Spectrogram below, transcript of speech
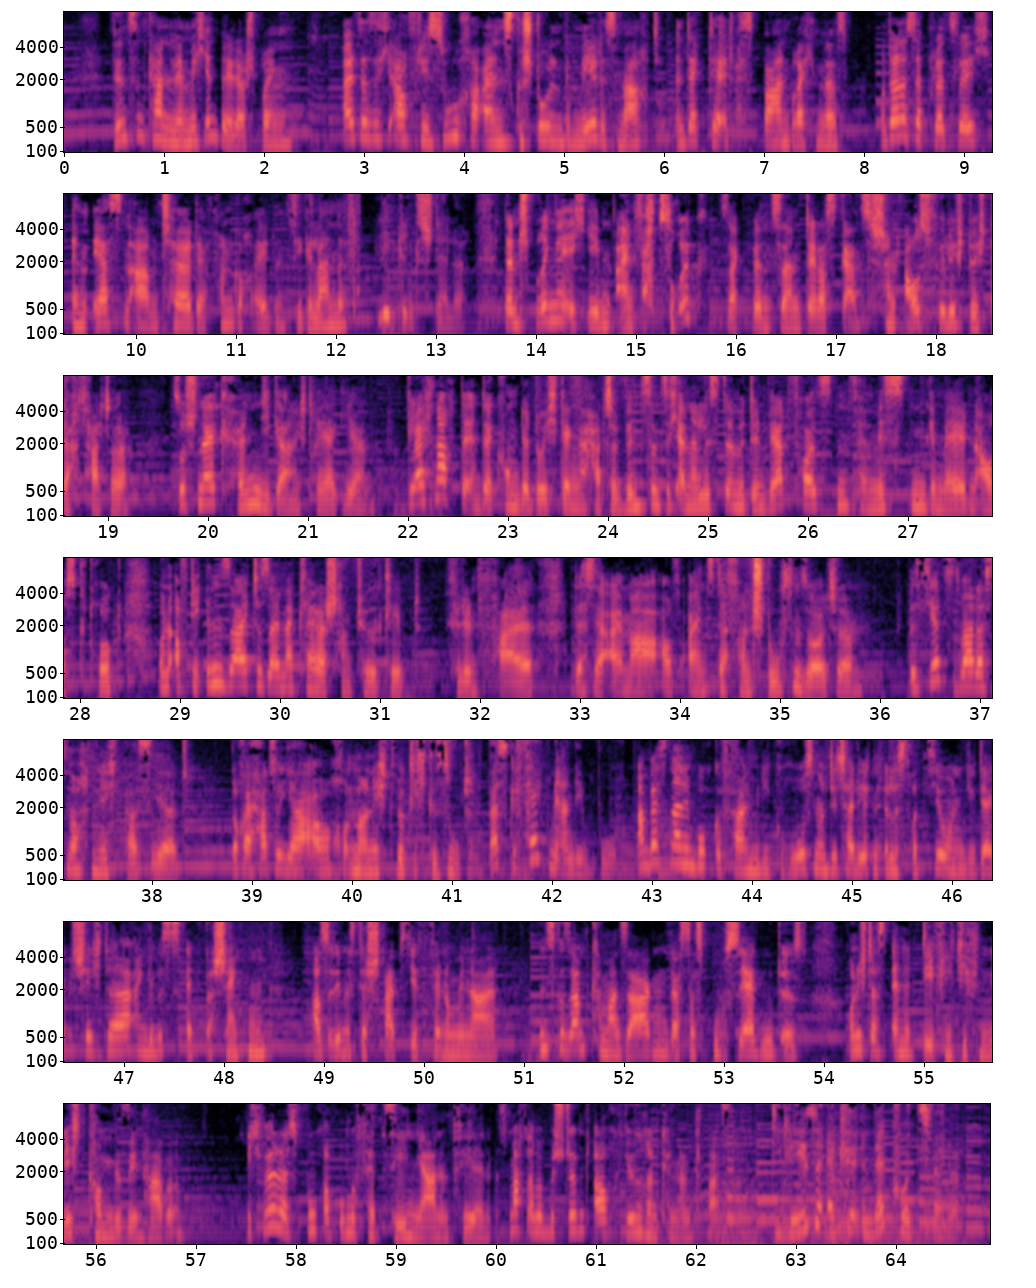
Vincent kann nämlich in Bilder springen. Als er sich auf die Suche eines gestohlenen Gemäldes macht, entdeckt er etwas Bahnbrechendes. Und dann ist er plötzlich im ersten Abenteuer der Van Gogh Agency gelandet. Lieblingsstelle. Dann springe ich eben einfach zurück, sagt Vincent, der das Ganze schon ausführlich durchdacht hatte. So schnell können die gar nicht reagieren. Gleich nach der Entdeckung der Durchgänge hatte Vincent sich eine Liste mit den wertvollsten vermissten Gemälden ausgedruckt und auf die Innenseite seiner Kleiderschranktür geklebt für den Fall, dass er einmal auf eins davon stoßen sollte. Bis jetzt war das noch nicht passiert. Doch er hatte ja auch noch nicht wirklich gesucht. Was gefällt mir an dem Buch? Am besten an dem Buch gefallen mir die großen und detaillierten Illustrationen, die der Geschichte ein gewisses Etwas schenken. Außerdem ist der Schreibstil phänomenal. Insgesamt kann man sagen, dass das Buch sehr gut ist und ich das Ende definitiv nicht kommen gesehen habe. Ich würde das Buch ab ungefähr zehn Jahren empfehlen. Es macht aber bestimmt auch jüngeren Kindern Spaß. Die Leseecke in der Kurzwelle.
